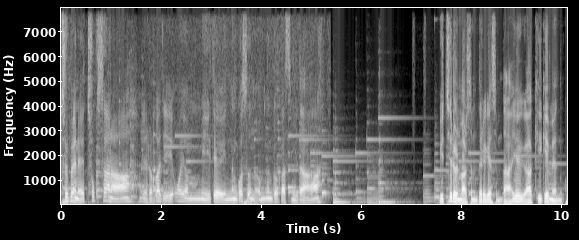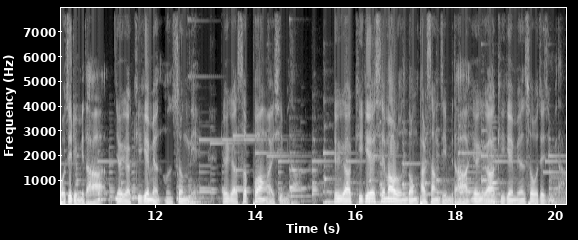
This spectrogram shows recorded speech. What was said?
주변에 축사나 여러 가지 오염이 되어 있는 곳은 없는 것 같습니다. 위치를 말씀드리겠습니다. 여기가 기계면 고질입니다. 여기가 기계면 문성리, 여기가 서포항 IC입니다. 여기가 기계 새마을 운동 발상지입니다. 여기가 기계 면소재지입니다.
